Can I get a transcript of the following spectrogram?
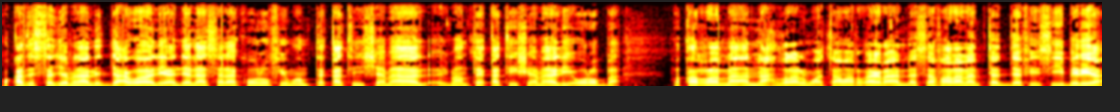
وقد استجبنا للدعوة لأننا سنكون في منطقة شمال منطقة شمال أوروبا. فقررنا أن نحضر المؤتمر غير أن سفرنا امتد في سيبيريا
